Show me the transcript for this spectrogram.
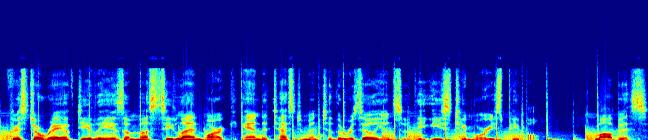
Cristo Rei of Dili is a must-see landmark and a testament to the resilience of the East Timorese people. Maubisse.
